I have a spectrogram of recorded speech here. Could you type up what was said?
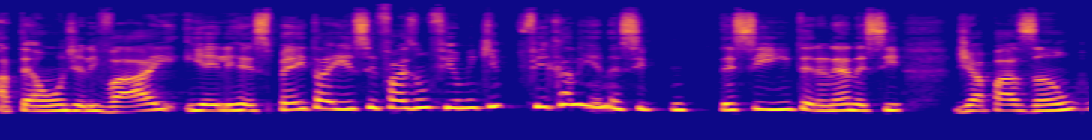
até onde ele vai e ele respeita isso e faz um filme que fica ali nesse nesse ínter, né, nesse diapasão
